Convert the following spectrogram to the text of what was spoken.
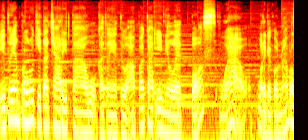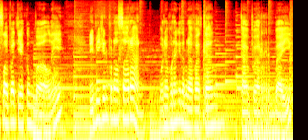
Itu yang perlu kita cari tahu, katanya tuh, apakah ini late post? Wow, warga Konoha persahabat ya kembali dibikin penasaran. Mudah-mudahan kita mendapatkan kabar baik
